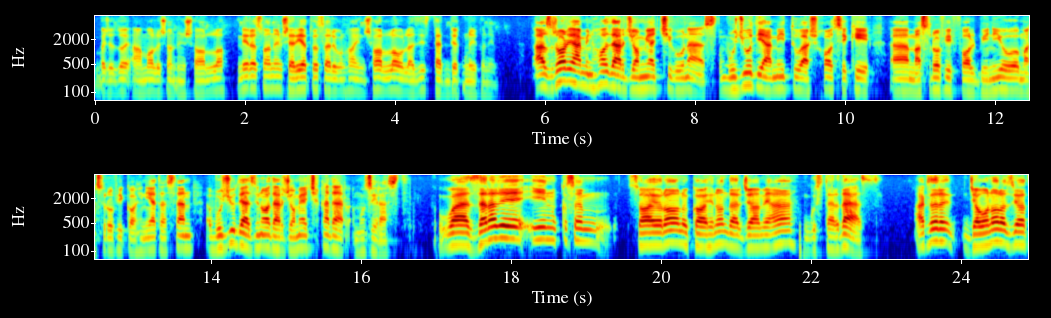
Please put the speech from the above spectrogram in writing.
به جزای اعمالشان انشاءالله میرسانیم شریعت و سر اونها انشاءالله العزیز تطبیق می‌کنیم ازرار همین ها در جامعه چگونه است وجود همین تو اشخاصی که مصروف فالبینی و مصروف کاهنیت هستند وجود از اینها در جامعه چقدر مضر است و ضرر این قسم سایران و کاهنان در جامعه گسترده است. اکثر جوانان را زیاد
